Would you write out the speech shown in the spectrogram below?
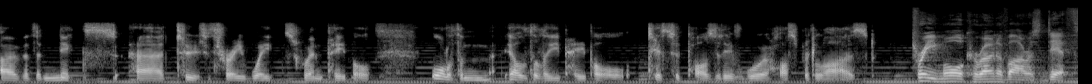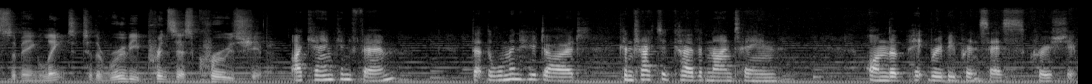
over the next uh, two to three weeks when people, all of them elderly people, tested positive, were hospitalised. Three more coronavirus deaths are being linked to the Ruby Princess cruise ship. I can confirm that the woman who died contracted COVID 19 on the Ruby Princess cruise ship.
